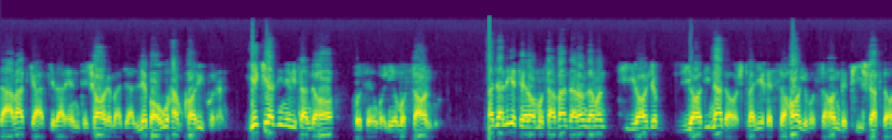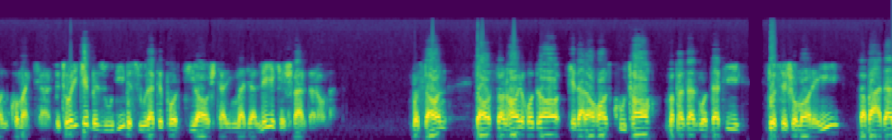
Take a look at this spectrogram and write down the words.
دعوت کرد که در انتشار مجله با او همکاری کنند. یکی از این نویسنده ها حسین قلی مستعان بود. مجله تهران مصور در آن زمان تیراژ زیادی نداشت ولی قصه های مستعان به پیشرفت آن کمک کرد به طوری که به زودی به صورت ترین مجله کشور درآمد. مستعان داستانهای خود را که در آغاز کوتاه و پس از مدتی دو سه شماره ای و بعدا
